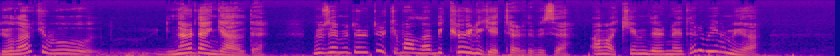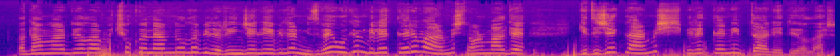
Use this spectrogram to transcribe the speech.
Diyorlar ki bu nereden geldi? Müze müdürü diyor ki vallahi bir köylü getirdi bize. Ama kimdir nedir bilmiyor. Adamlar diyorlar bu çok önemli olabilir, inceleyebilir miyiz? Ve o gün biletleri varmış. Normalde gideceklermiş, biletlerini iptal ediyorlar.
